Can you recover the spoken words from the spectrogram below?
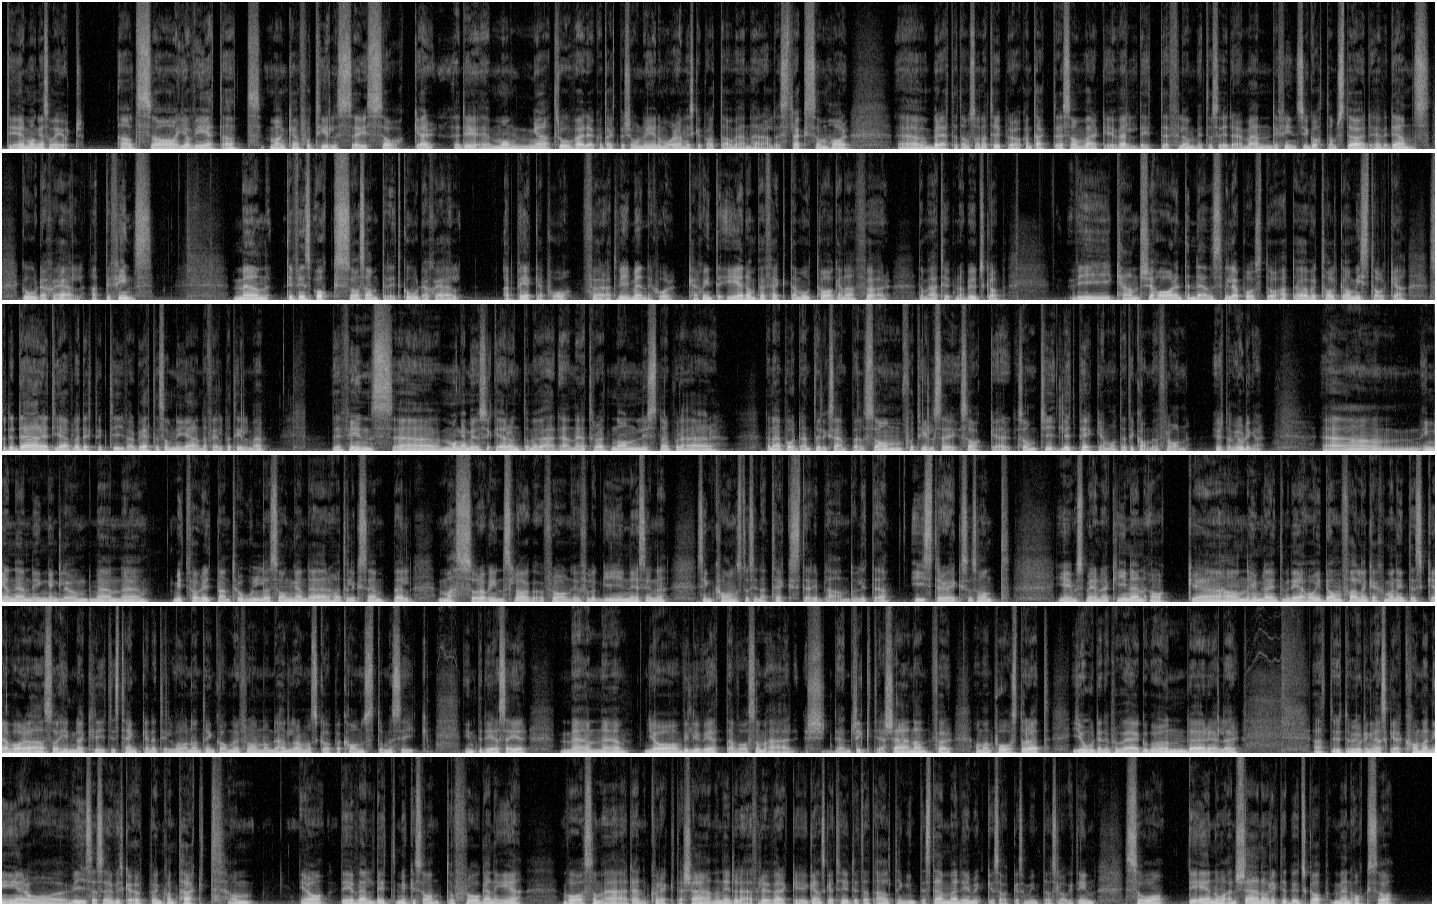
Det är många som har gjort. Alltså, jag vet att man kan få till sig saker det är många trovärdiga kontaktpersoner genom åren. Vi ska prata om en här alldeles strax som har eh, berättat om sådana typer av kontakter som verkar ju väldigt eh, flummigt och så vidare. Men det finns ju gott om stöd, evidens, goda skäl att det finns. Men det finns också samtidigt goda skäl att peka på för att vi människor kanske inte är de perfekta mottagarna för de här typerna av budskap vi kanske har en tendens, vill jag påstå, att övertolka och misstolka. Så det där är ett jävla detektivarbete som ni gärna får hjälpa till med. Det finns eh, många musiker runt om i världen. Jag tror att någon lyssnar på det här den här podden till exempel som får till sig saker som tydligt pekar mot att det kommer från utomjordingar. Eh, ingen nämnd, ingen glömd, men eh, mitt favoritband Tool, sången där, har till exempel massor av inslag från ufologin i sin, sin konst och sina texter ibland och lite Easter eggs och sånt. James Maynard Keenan och eh, han hymlar inte med det. Och i de fallen kanske man inte ska vara så himla kritiskt tänkande till var någonting kommer ifrån om det handlar om att skapa konst och musik. Inte det jag säger. Men eh, jag vill ju veta vad som är den riktiga kärnan. För om man påstår att jorden är på väg att gå under eller att utomjordingarna ska komma ner och visa sig, vi ska ha öppen kontakt. Om, ja, det är väldigt mycket sånt och frågan är vad som är den korrekta kärnan i det där. För det verkar ju ganska tydligt att allting inte stämmer. Det är mycket saker som inte har slagit in. Så det är nog en kärna av riktigt budskap men också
